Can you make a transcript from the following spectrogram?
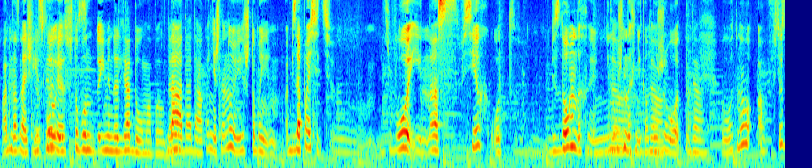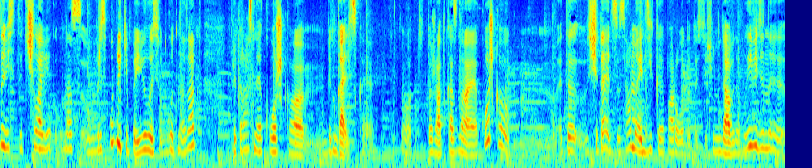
однозначно Если, условие. чтобы он именно для дома был, Да, да? да, да, конечно. Ну и чтобы обезопасить э, его и нас всех от бездомных и ненужных Да, никому да. животных. Да. Вот, ну, все зависит от человека. У нас в республике появилась вот год назад прекрасная кошка бенгальская. Вот, тоже отказная кошка. Это считается самая дикая порода. То есть еще недавно выведенная,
